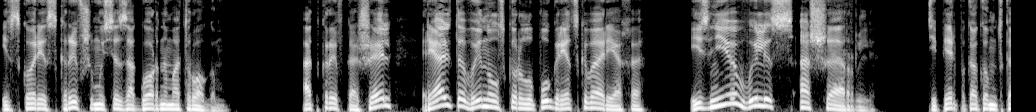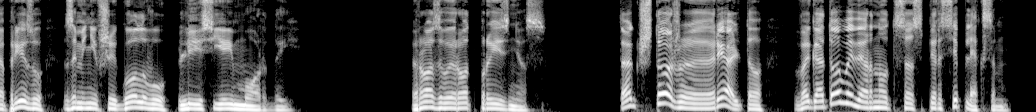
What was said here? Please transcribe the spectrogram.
и вскоре скрывшемуся за горным отрогом. Открыв кошель, Реальто вынул скорлупу грецкого ореха. Из нее вылез Ашерль, теперь по какому-то капризу заменивший голову лисьей мордой. Розовый рот произнес. «Так что же, Реальто, вы готовы вернуться с персиплексом?»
